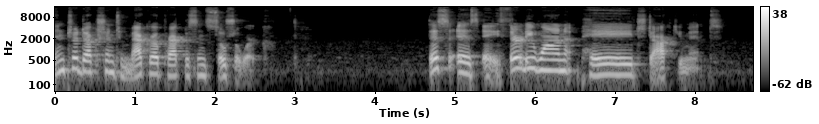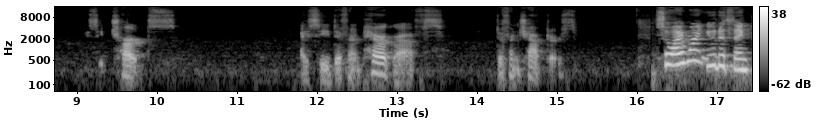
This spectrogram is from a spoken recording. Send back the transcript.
Introduction to Macro Practice in Social Work. This is a 31 page document. I see charts. I see different paragraphs, different chapters. So I want you to think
